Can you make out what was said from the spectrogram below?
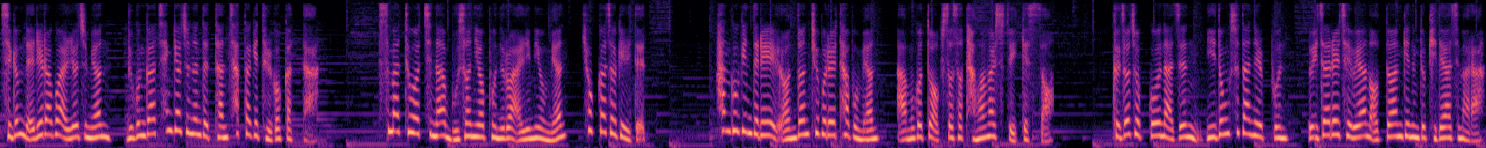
지금 내리라고 알려주면 누군가 챙겨주는 듯한 착각이 들 것 같다. 스마트워치나 무선 이어폰으로 알림이 오면 효과적일 듯. 한국인들이 런던 튜브를 타보면 아무것도 없어서 당황할 수도 있겠어. 그저 좁고 낮은 이동 수단일 뿐 의자를 제외한 어떠한 기능도 기대하지 마라.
